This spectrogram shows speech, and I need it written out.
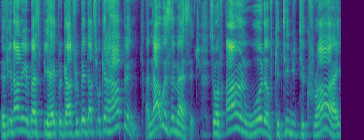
If you're not on your best behavior, God forbid, that's what could happen. And that was the message. So if Aaron would have continued to cry,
